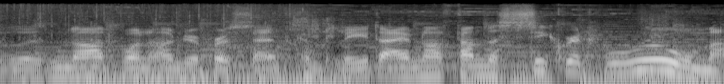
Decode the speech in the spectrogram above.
Level is not 100% complete. I have not found the secret room.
